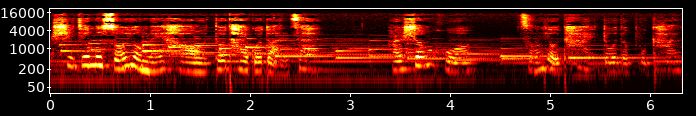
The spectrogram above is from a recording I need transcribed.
世间的所有美好都太过短暂，而生活总有太多的不堪。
